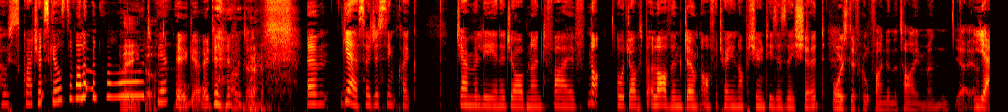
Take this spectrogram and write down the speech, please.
postgraduate skills development award. There you go. Yeah, there you go. I did. Well done. Um, yeah, so I just think like generally in a job nine to five, not all jobs, but a lot of them don't offer training opportunities as they should. or it's difficult finding the time, and yeah, yeah. Yeah,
